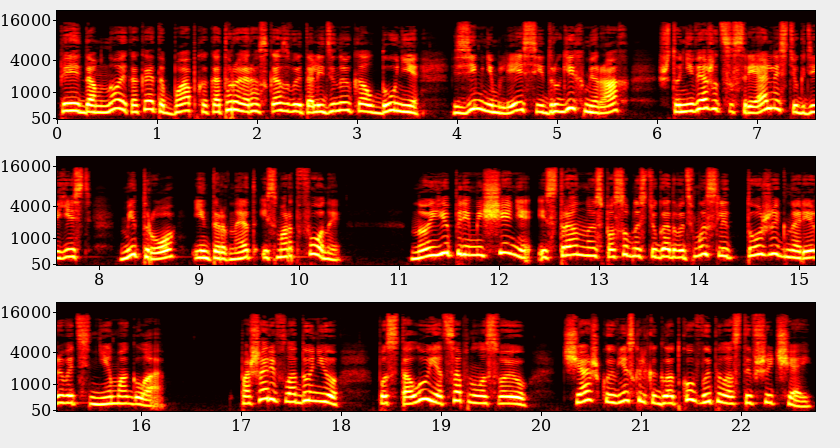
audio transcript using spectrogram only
Передо мной какая-то бабка, которая рассказывает о ледяной колдунье, зимнем лесе и других мирах, что не вяжется с реальностью, где есть метро, интернет и смартфоны. Но ее перемещение и странную способность угадывать мысли тоже игнорировать не могла. Пошарив ладонью по столу, я цапнула свою чашку и в несколько глотков выпила остывший чай.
